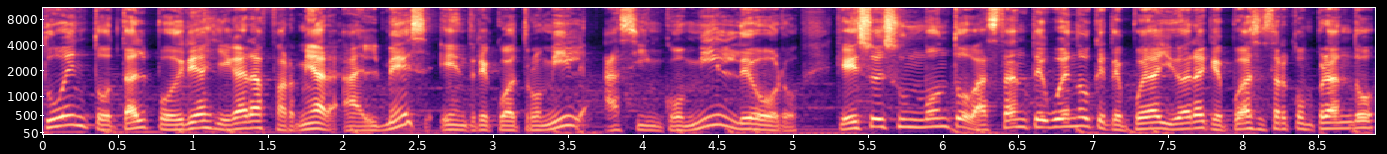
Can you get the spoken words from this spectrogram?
tú en total podrías llegar a farmear al mes entre 4000 a 5000 de oro, que eso es un monto bastante bueno que te puede ayudar a que puedas estar comprando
